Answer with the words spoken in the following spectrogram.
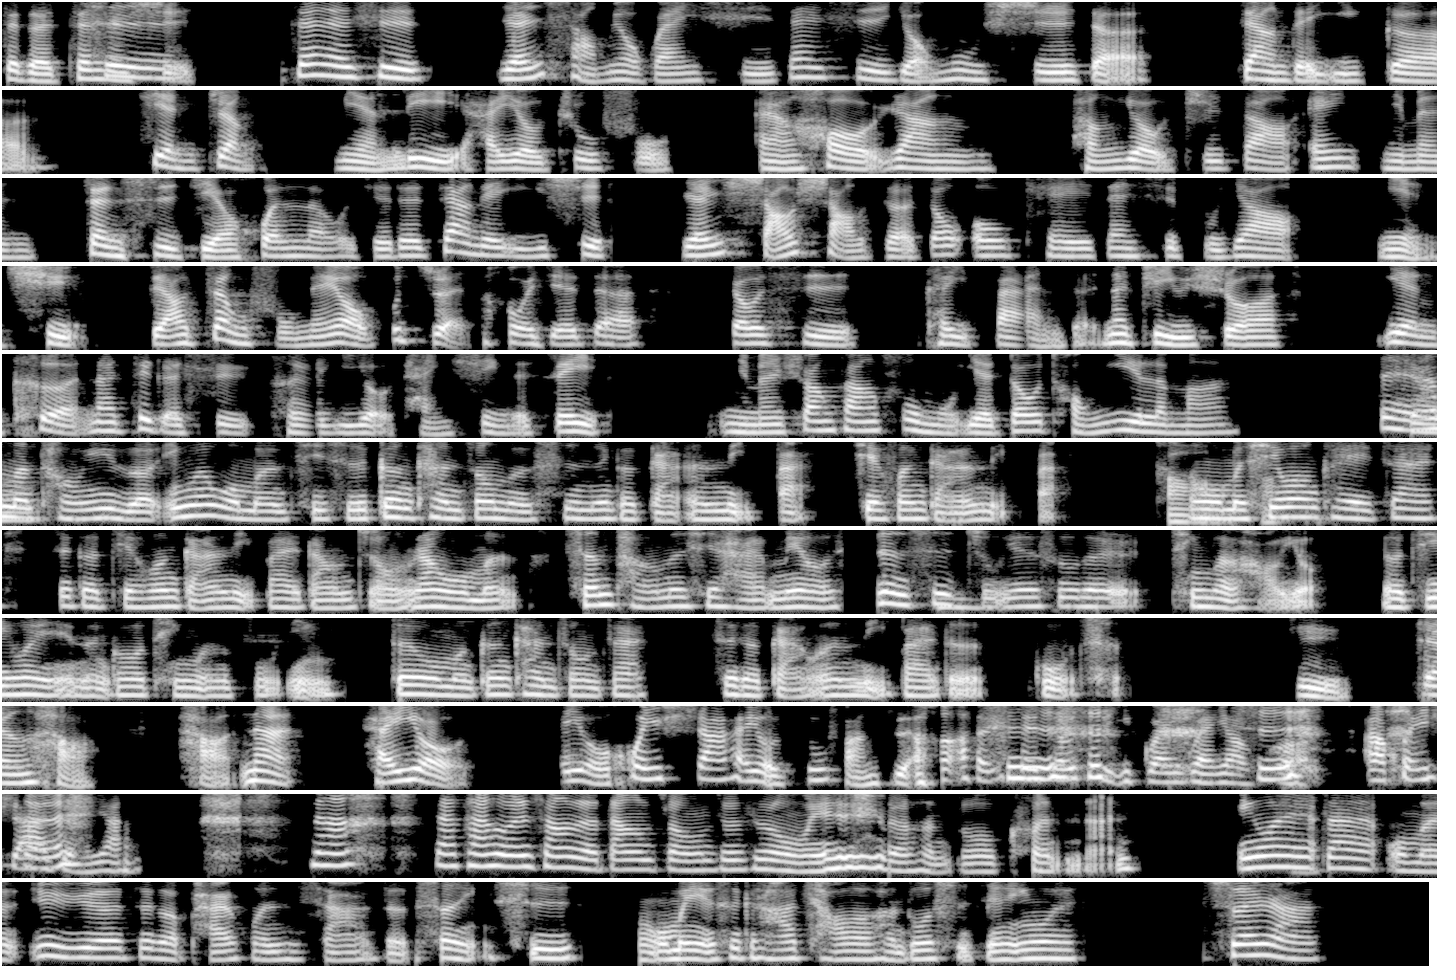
这个真的是，是真的是人少没有关系，但是有牧师的。这样的一个见证、勉励，还有祝福，然后让朋友知道，哎，你们正式结婚了。我觉得这样的仪式，人少少的都 OK，但是不要免去，只要政府没有不准，我觉得都是可以办的。那至于说宴客，那这个是可以有弹性的。所以你们双方父母也都同意了吗？对，他们同意了，因为我们其实更看重的是那个感恩礼拜，结婚感恩礼拜。Oh, 嗯，我们希望可以在这个结婚感恩礼拜当中，让我们身旁那些还没有认识主耶稣的亲朋好友，嗯、有机会也能够听闻福音。所以我们更看重在这个感恩礼拜的过程。嗯，真好。好，那还有还有婚纱，还有租房子啊，这都是一关关要过啊。婚纱怎么样？那在拍婚纱的当中，就是我们也遇了很多困难，因为在我们预约这个拍婚纱的摄影师，我们也是跟他乔了很多时间。因为虽然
